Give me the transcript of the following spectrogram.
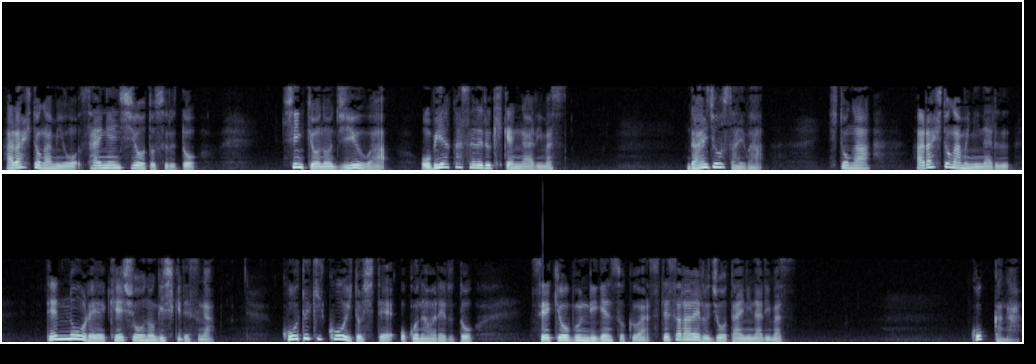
荒人神を再現しようとすると、信教の自由は脅かされる危険があります。大乗祭は、人が荒人神になる天皇霊継承の儀式ですが、公的行為として行われると、政教分離原則は捨て去られる状態になります。国家が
